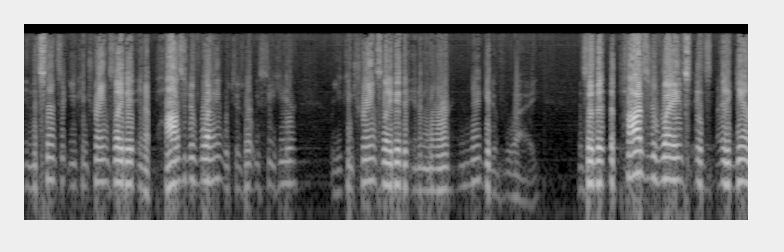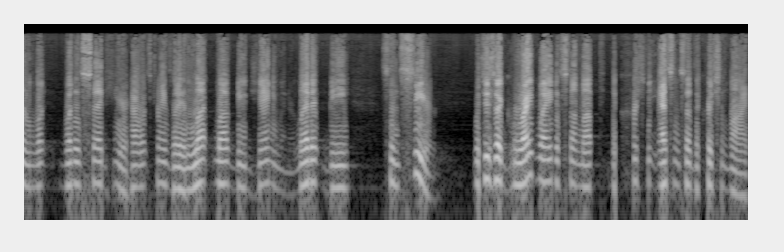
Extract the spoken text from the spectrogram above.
in the sense that you can translate it in a positive way, which is what we see here, or you can translate it in a more negative way. And so the, the positive ways is, again, what, what is said here, how it's translated. Let love be genuine, or let it be sincere. which is a great way to sum up the essence of the Christian life.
